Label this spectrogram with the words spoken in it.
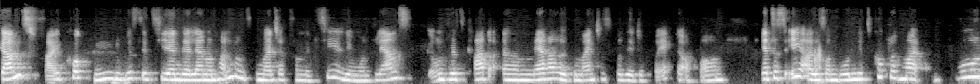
ganz frei gucken. Du bist jetzt hier in der Lern- und Handlungsgemeinschaft von Mycelium und lernst und willst gerade ähm, mehrere gemeinschaftsbasierte Projekte aufbauen. Jetzt ist eh alles am Boden. Jetzt guck doch mal, wo,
